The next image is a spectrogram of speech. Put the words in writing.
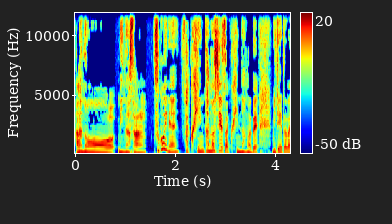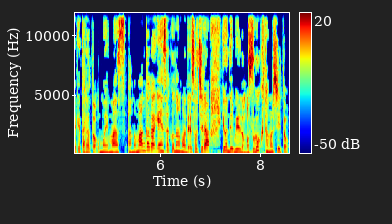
あのー、皆さん、すごいね、作品、楽しい作品なので見ていただけたらと思います。あの、漫画が原作なので、そちら読んでみるのもすごく楽しいと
